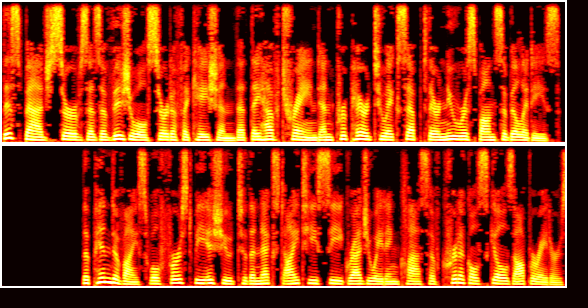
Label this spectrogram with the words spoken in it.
This badge serves as a visual certification that they have trained and prepared to accept their new responsibilities. The PIN device will first be issued to the next ITC graduating class of critical skills operators.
